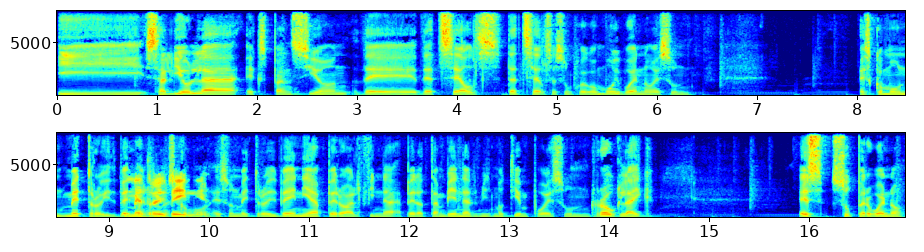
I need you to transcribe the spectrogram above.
Y salió la expansión de Dead Cells. Dead Cells es un juego muy bueno. Es un. Es como un no es, Metroidvania. como- es un Metroidvania, pero al final, pero también al mismo tiempo es un roguelike. Es súper bueno.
